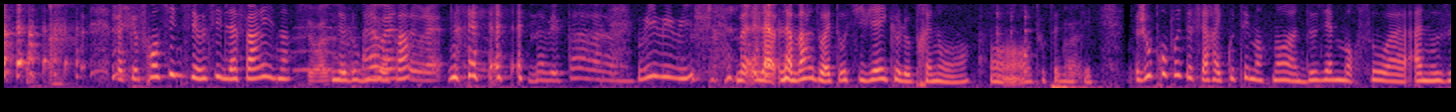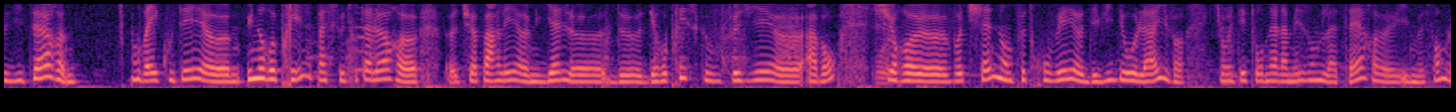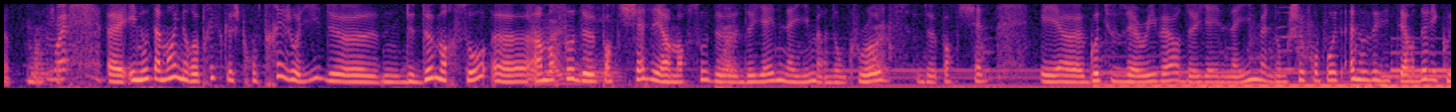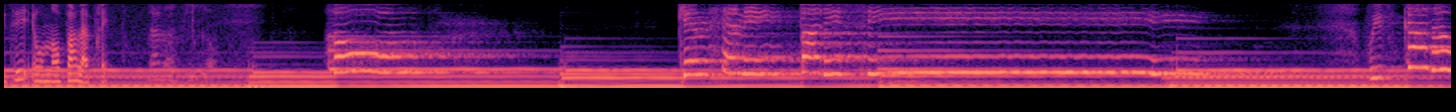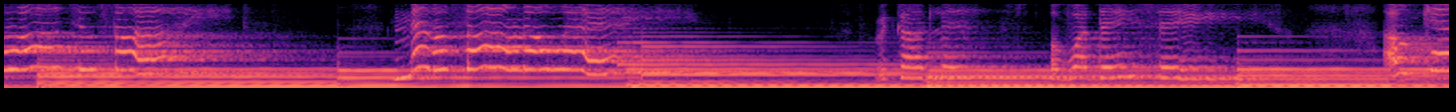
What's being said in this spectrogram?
Parce que Francine, c'est aussi de la farine, C'est vrai. c'est ne vrai. l'oublions Ah ouais, pas. c'est vrai. On n'avait pas. euh, Oui, oui, oui. Mais la, la marque doit être aussi vieille que le prénom, hein, en, en toute honnêteté. Je vous propose de faire écouter maintenant un deuxième morceau à, à nos auditeurs. On va écouter euh, une reprise parce que tout à l'heure, euh, euh, tu as parlé, euh, Miguel, euh, de, des reprises que vous faisiez euh, avant. Sur euh, votre chaîne, on peut trouver euh, des vidéos live qui ont été tournées à la Maison de la Terre, euh, il me semble. Donc, Ouais. euh, et notamment une reprise que je trouve très jolie de, de deux morceaux, euh, un morceau de Portiched et un morceau de, Ouais. de Yael Naïm, donc Roads de Portiched et euh, Go to the River de Yael Naïm. Donc je propose à nos éditeurs de l'écouter et on en parle après. They say. How can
